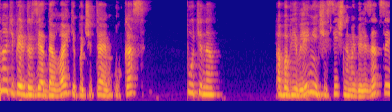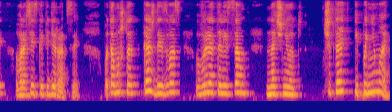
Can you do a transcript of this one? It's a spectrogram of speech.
Ну а теперь, друзья, давайте почитаем указ Путина об объявлении частичной мобилизации в Российской Федерации. Потому что каждый из вас вряд ли сам начнет читать и понимать,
